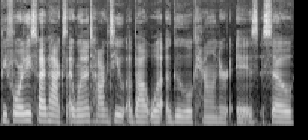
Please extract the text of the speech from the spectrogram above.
before these five hacks, I want to talk to you about what a Google Calendar is. So,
